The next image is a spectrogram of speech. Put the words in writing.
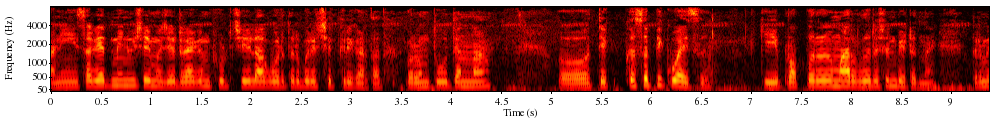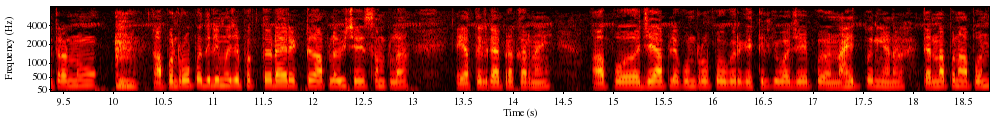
आणि सगळ्यात मेन विषय म्हणजे ड्रॅगन फ्रूटची लागवड तर बरेच शेतकरी करतात. परंतु त्यांना ते कसं पिकवायचं की प्रॉपर मार्गदर्शन भेटत नाही. तर मित्रांनो आपण रोपं दिली म्हणजे फक्त डायरेक्ट आपला विषय संपला. यातील काय प्रकार नाही. आप जे आपल्याकडून रोपं वगैरे घेतील किंवा जे प नाहीत पण घेणार त्यांना पण आपण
